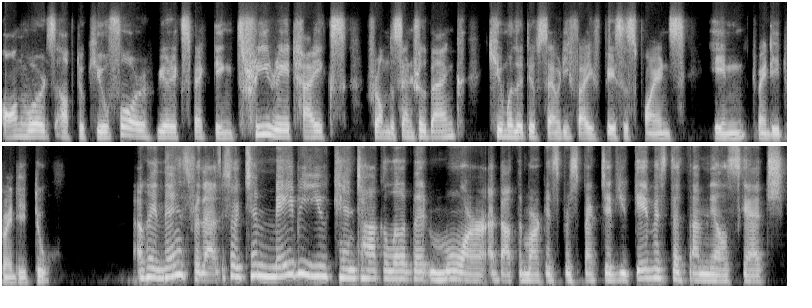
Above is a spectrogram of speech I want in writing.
onwards up to Q4, we are expecting three rate hikes from the central bank, cumulative 75 basis points in 2022. Okay, thanks for that. So, Tim, maybe you can talk a little bit more about the market's perspective. You gave us the thumbnail sketch,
